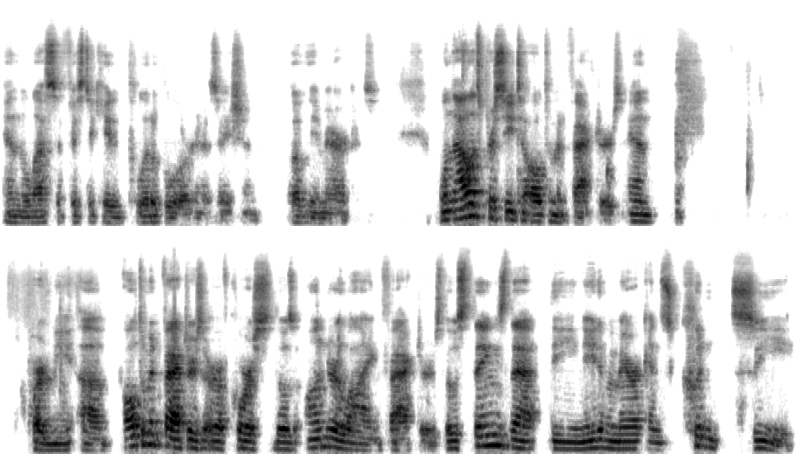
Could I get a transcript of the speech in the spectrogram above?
and the less sophisticated political organization of the Americas. Well, now let's proceed to ultimate factors. And pardon me, uh, ultimate factors are, of course, those underlying factors, those things that the Native Americans couldn't see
